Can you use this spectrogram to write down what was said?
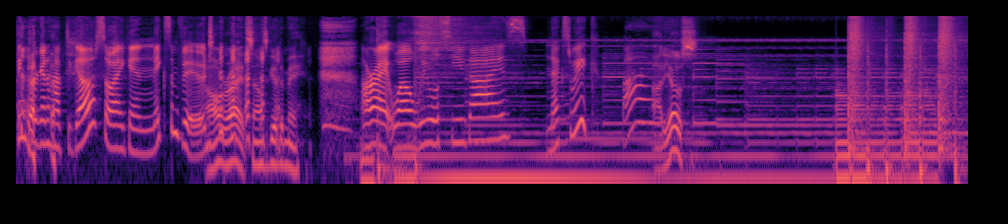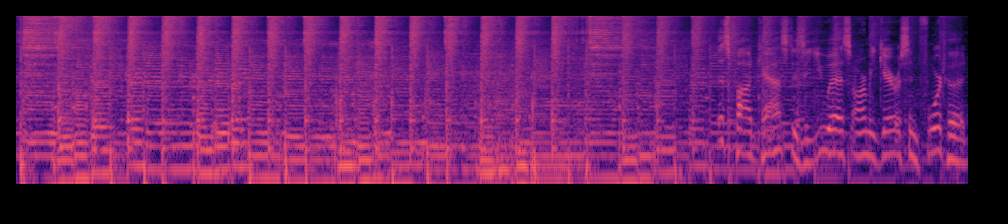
think we're gonna have to go so I can make some food. All right, sounds good to me. All right. Well, we will see you guys next week. Bye. Adios. This podcast is a U.S. Army Garrison Fort Hood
